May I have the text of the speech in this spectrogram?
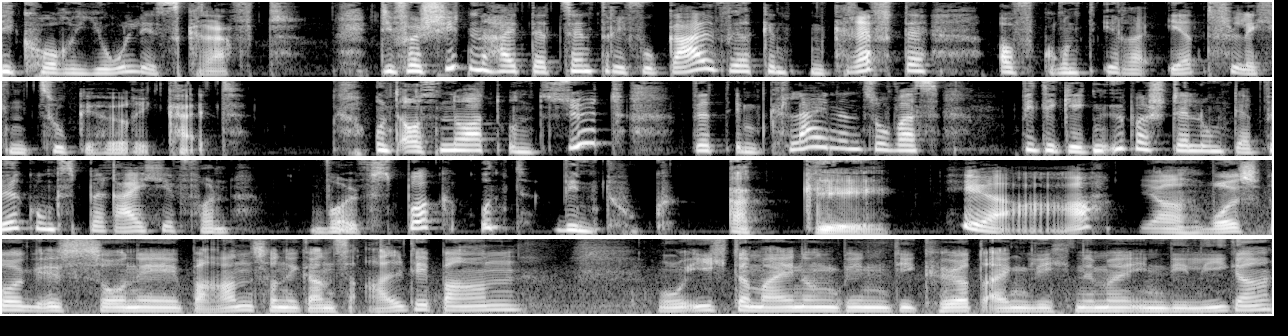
Die Corioliskraft. Die Verschiedenheit der zentrifugal wirkenden Kräfte aufgrund ihrer Erdflächenzugehörigkeit. Und aus Nord und Süd wird im Kleinen sowas wie die Gegenüberstellung der Wirkungsbereiche von Wolfsburg und Windhuk. Okay. Ja. Ja, Wolfsburg ist so eine Bahn, so eine ganz alte Bahn, wo ich der Meinung bin, die gehört eigentlich nicht mehr in die Liga.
